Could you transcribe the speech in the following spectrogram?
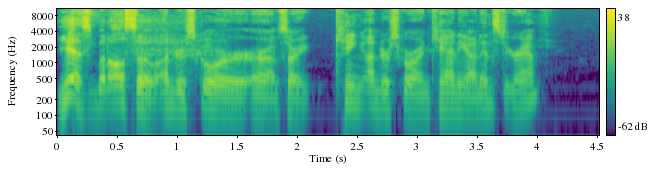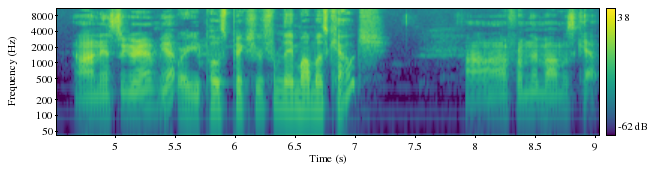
Yes, but also underscore, or I'm sorry, King underscore Uncanny on Instagram, on Instagram. Yep. where you post pictures from their mama's couch. Ah, from the mama's couch.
